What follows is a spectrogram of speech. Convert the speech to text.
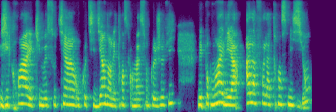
j'y crois et qui me soutient au quotidien dans les transformations que je vis. Mais pour moi, il y a à la fois la transmission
